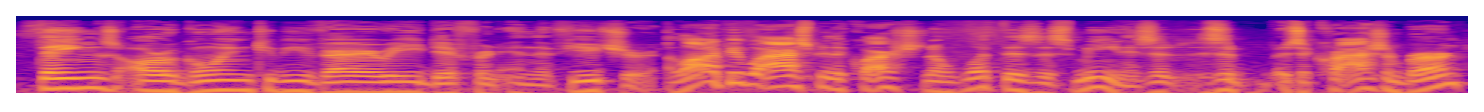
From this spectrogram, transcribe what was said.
things are going to be very different in the future. A lot of people ask me the question of what does this mean? Is it is it, is it crash and burn?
